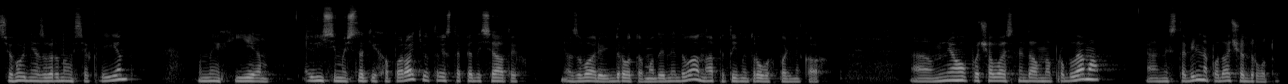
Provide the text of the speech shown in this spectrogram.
Сьогодні звернувся клієнт. У них є 8 ось таких апаратів 350-х, зварюють дротом 1,2 на 5-метрових пальниках. Е, У нього почалась недавно проблема е, нестабільна подача дроту.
